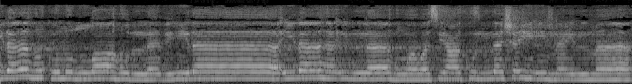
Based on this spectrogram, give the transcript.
ilahukumullahu-llezî la ilahe illâ huve vesi'a kulle şeyin ilmâ.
